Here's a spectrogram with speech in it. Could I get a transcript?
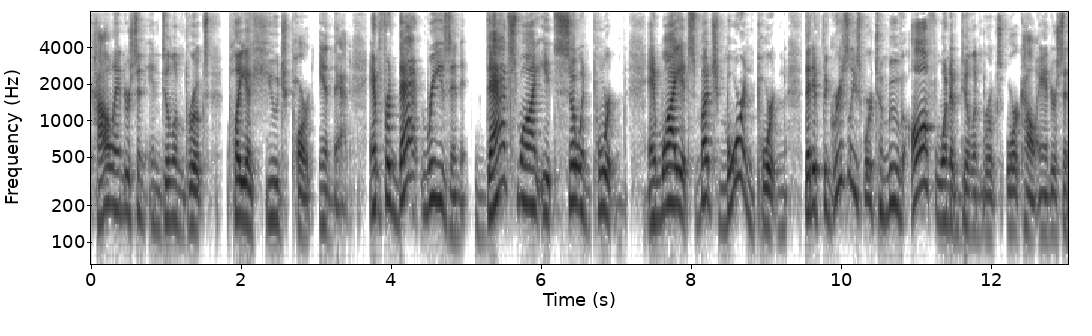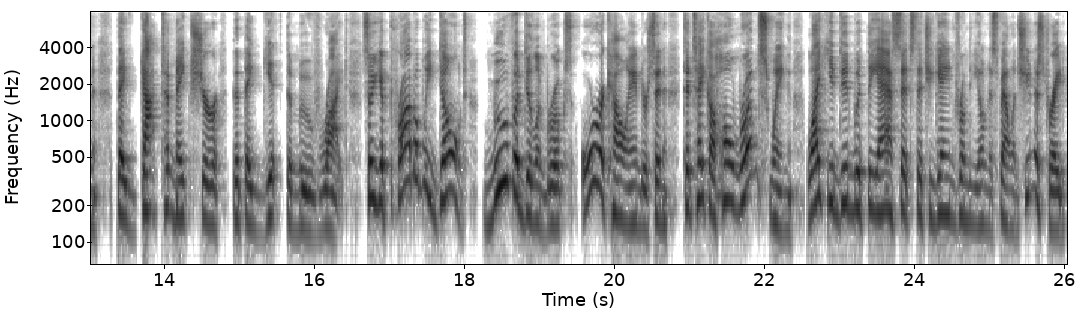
Kyle Anderson and Dillon Brooks play a huge part in that. And for that reason, that's why it's so important and why it's much more important that if the Grizzlies were to move off one of Dillon Brooks or Kyle Anderson, they've got to make sure that they get the move right. So you probably don't move a Dillon Brooks or a Kyle Anderson to take a home run swing like you did with the assets that you gained from the Jonas Valanciunas trade.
